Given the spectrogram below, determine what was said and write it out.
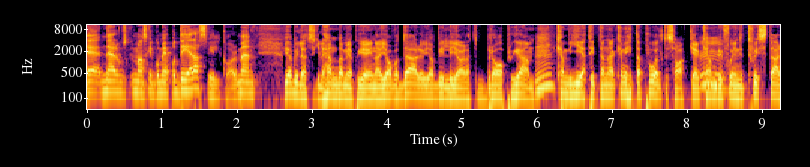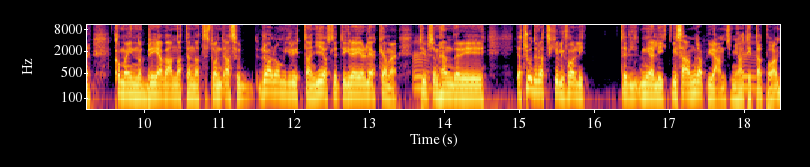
Eh, när de, man ska gå med på deras villkor. Men Jag ville att det skulle hända mer på grejerna. Jag var där och jag ville göra ett bra program. Mm. Kan vi ge tittarna, kan vi hitta på lite saker? Kan vi få in lite twistar? Komma in och brev annat än att det står, alltså röra om i grytan, ge oss lite grejer att leka med. Typ som händer i, jag trodde väl att det skulle vara lite mer likt vissa andra program som jag har tittat på.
